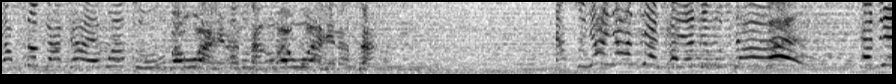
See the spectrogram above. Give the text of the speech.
Yaforo kaka a emu ato nti. Wobɛwo ahenasa, wobɛwo ahenasa. Jesus. Na so yɛayɛ ade ɛka yɛn anim sɛ. Ɛdeɛ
